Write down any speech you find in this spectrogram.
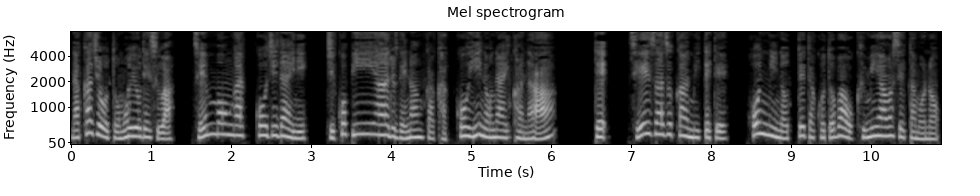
中条智世ですは、専門学校時代に自己 PR でなんかかっこいいのないかな？って、星座図鑑見てて、本に載ってた言葉を組み合わせたもの、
